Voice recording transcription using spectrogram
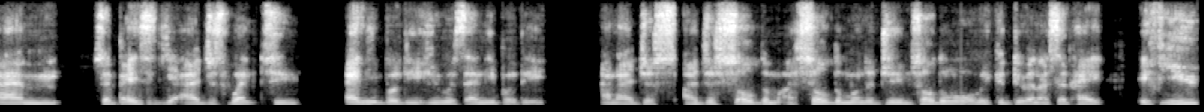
Um so basically I just went to anybody who was anybody and I just I just sold them I sold them on the dream, sold them what we could do, and I said, hey, if you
